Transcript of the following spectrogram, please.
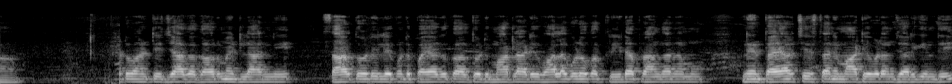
అటువంటి జాగా గవర్నమెంట్ ల్యాండ్ని సార్తోటి లేకుంటే పై అధికారులతోటి మాట్లాడి వాళ్ళకు కూడా ఒక క్రీడా ప్రాంగణము నేను తయారు చేస్తానని మాట ఇవ్వడం జరిగింది.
